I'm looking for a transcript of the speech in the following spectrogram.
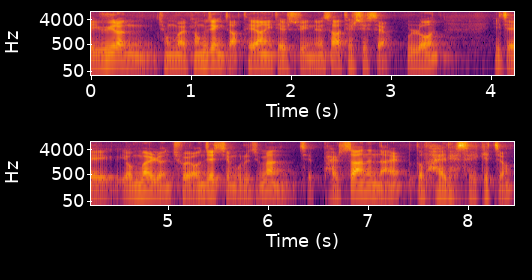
유일한 정말 경쟁자 대항이 될 수 있는 회사가 될 수 있어요. 물론 이제 연말 연초에 언제일지 모르지만 이제 발사하는 날 또 봐야 될 수 있겠죠.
